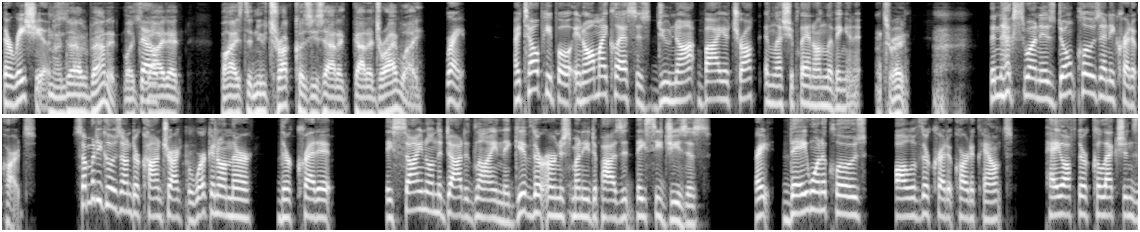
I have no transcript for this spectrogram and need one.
their ratios. no doubt about it. Like the guy that buys the new truck because he's had a, got a driveway. Right. I tell people in all my classes do not buy a truck unless you plan on living in it. That's right. The next one is don't close any credit cards. Somebody goes under contract, we're working on their their credit. They sign on the dotted line, they give their earnest money deposit, they see Jesus. Right? They want to close all of their credit card accounts, pay off their collections.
